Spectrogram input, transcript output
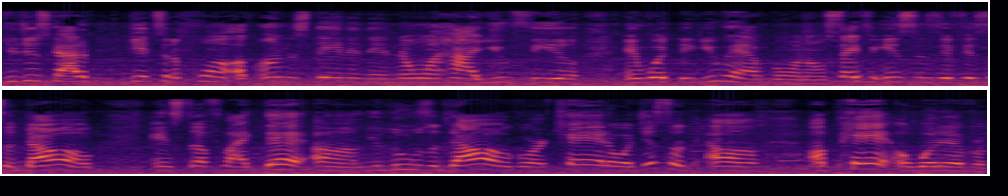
you just got to get to the point of understanding and knowing how you feel and what do you have going on. Say, for instance, if it's a dog and stuff like that, um, you lose a dog or a cat or just a, uh, a pet or whatever.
